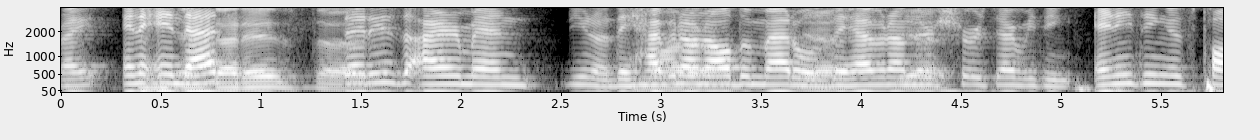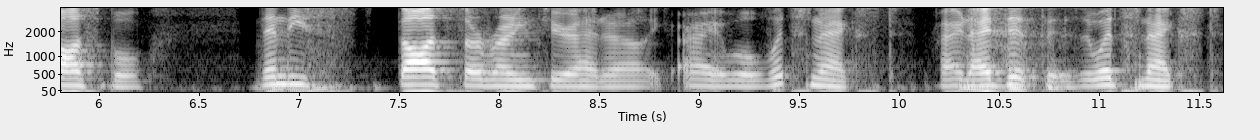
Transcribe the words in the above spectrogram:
Right, and and that's that is the that is the Ironman. You know, they have it on all the medals. they have it on their shirts. Everything. Anything is possible. Then these thoughts are running through your head. And are like, all right, well, what's next? Right, I did this. What's next?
